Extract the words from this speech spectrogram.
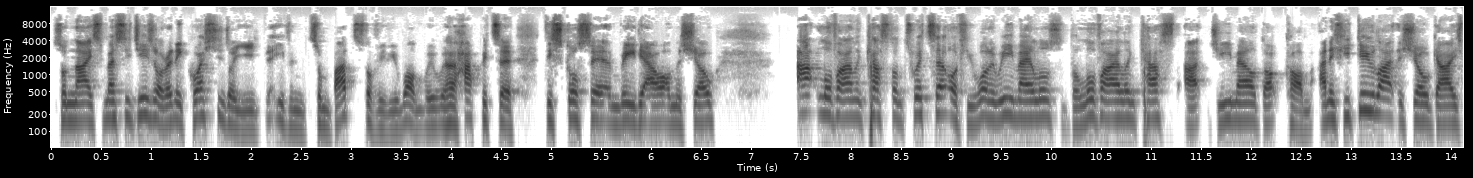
some nice messages or any questions or you, even some bad stuff if you want, we were happy to discuss it and read it out on the show at Love Island Cast on Twitter, or if you want to email us, the Love Island Cast at gmail.com. And if you do like the show, guys,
